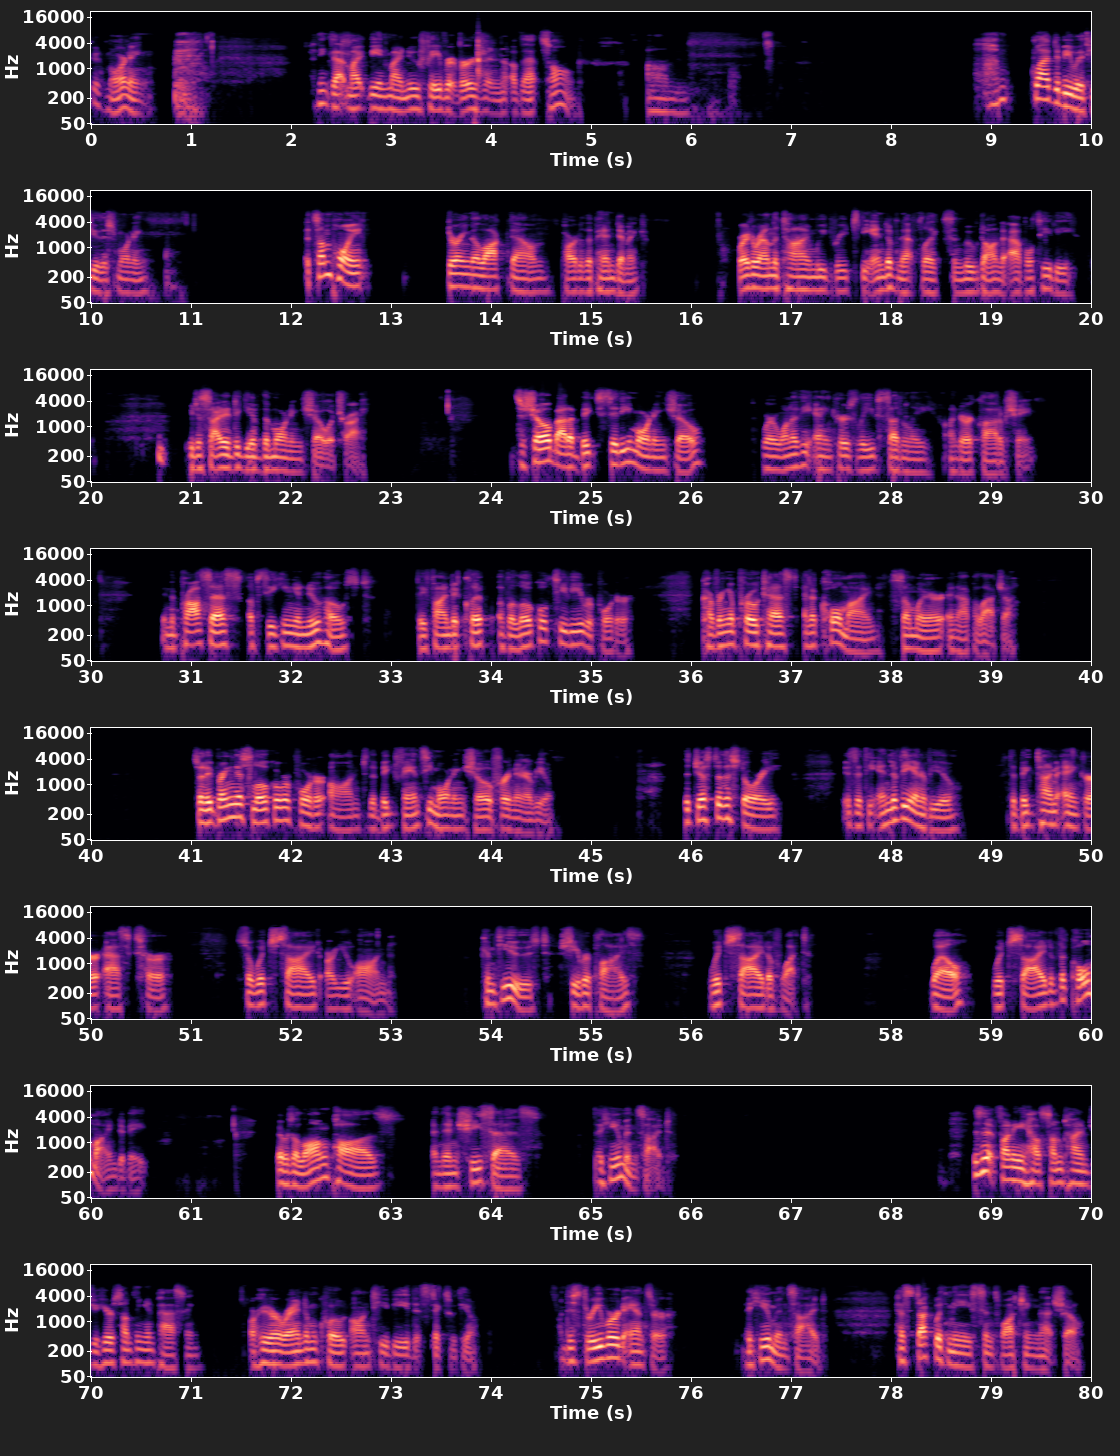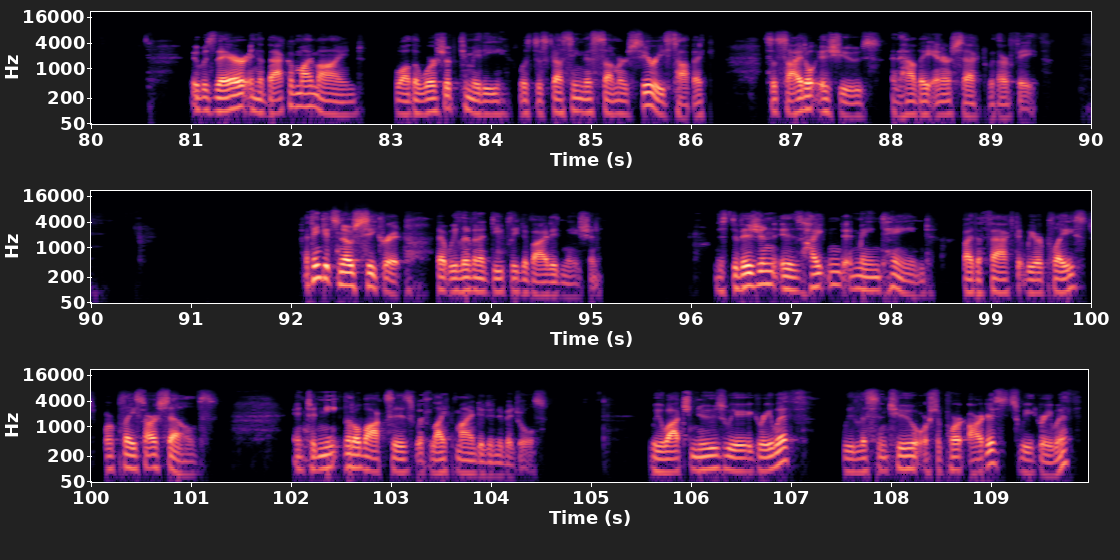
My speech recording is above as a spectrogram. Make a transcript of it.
Good morning. I think that might be in my new favorite version of that song. Um, I'm glad to be with you this morning. At some point during the lockdown part of the pandemic, right around the time we'd reached the end of Netflix and moved on to Apple TV, we decided to give the morning show a try. It's a show about a big city morning show where one of the anchors leaves suddenly under a cloud of shame. In the process of seeking a new host, they find a clip of a local TV reporter covering a protest at a coal mine somewhere in Appalachia. So they bring this local reporter on to the big fancy morning show for an interview. The gist of the story is at the end of the interview, the big time anchor asks her, So which side are you on? Confused, she replies, Which side of what? Well, which side of the coal mine debate? There was a long pause, and then she says, the human side. Isn't it funny how sometimes you hear something in passing or hear a random quote on TV that sticks with you? This three word answer, the human side, has stuck with me since watching that show. It was there in the back of my mind while the worship committee was discussing this summer's series topic, societal issues and how they intersect with our faith. I think it's no secret that we live in a deeply divided nation. This division is heightened and maintained by the fact that we are placed or place ourselves into neat little boxes with like minded individuals. We watch news we agree with, we listen to or support artists we agree with,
